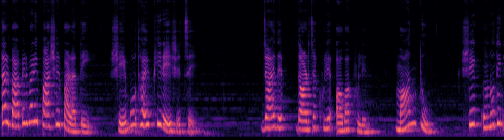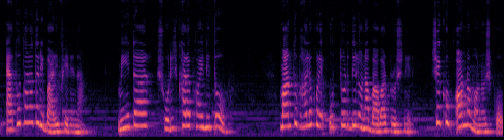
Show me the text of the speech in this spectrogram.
তার বাপের বাড়ি পাশের পাড়াতেই। সে বোধহয় ফিরে এসেছে। জয়দেব দরজা খুলে অবাক হলেন। মান্তু, সে কোনোদিন এত তাড়াতাড়ি বাড়ি ফেরে না। মেয়েটার শরীর খারাপ হয়নি তো? মান্তু ভালো করে উত্তর দিল না বাবার প্রশ্নের। সে খুব অন্যমনস্ক।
